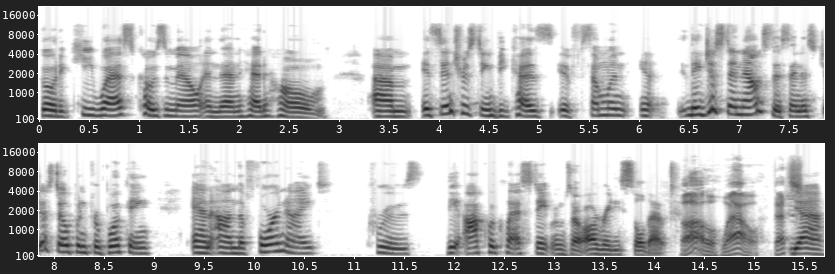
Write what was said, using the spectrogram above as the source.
go to Key West, Cozumel, and then head home. Um, it's interesting because if someone, you know, they just announced this and it's just open for booking. And on the four night cruise, the Aqua class staterooms are already sold out. Oh, wow. That's yeah.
